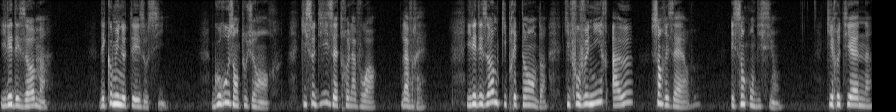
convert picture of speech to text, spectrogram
Il est des hommes, des communautés aussi, gourous en tout genre, qui se disent être la voie, la vraie. Il est des hommes qui prétendent qu'il faut venir à eux sans réserve et sans condition, qui retiennent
